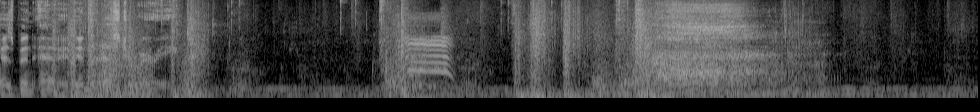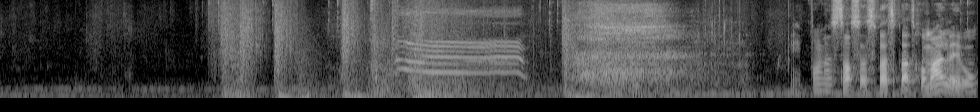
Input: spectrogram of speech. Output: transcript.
Has been added in the estuary. Pour l'instant, ça se passe pas trop mal, mais bon.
